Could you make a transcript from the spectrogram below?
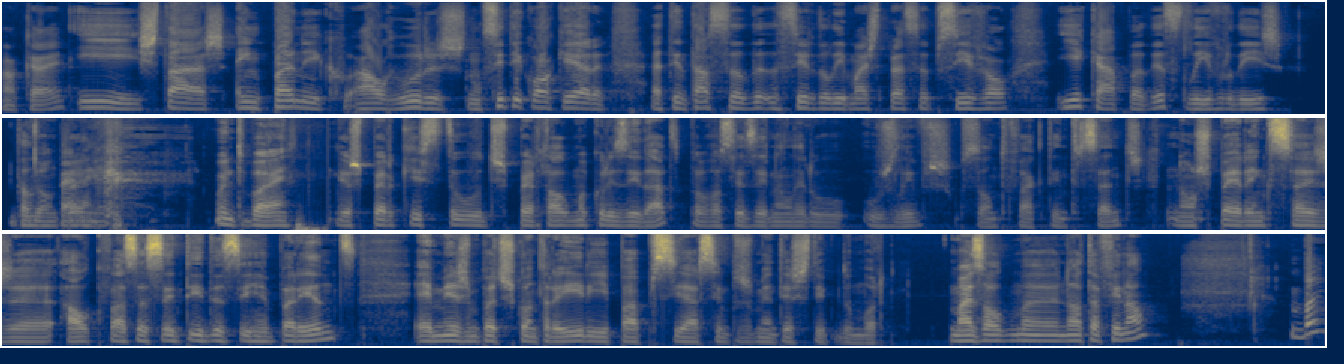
ok? E estás em pânico, a algures, num sítio qualquer, a tentar sair dali o mais depressa possível, e a capa desse livro diz Don't, Don't panic. panic. Muito bem, eu espero que isto desperte alguma curiosidade para vocês irem ler o, os livros, que são de facto interessantes. Não esperem que seja algo que faça sentido assim aparente, é mesmo para descontrair e para apreciar simplesmente este tipo de humor. Mais alguma nota final? Bem,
